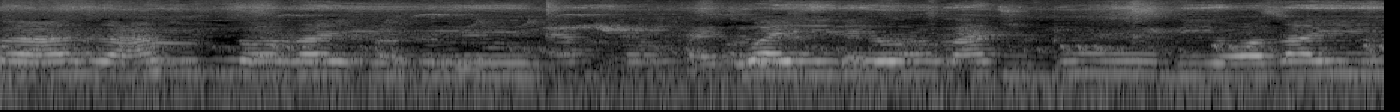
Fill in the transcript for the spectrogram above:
أنعمت عليهم غير المغضوب عليهم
